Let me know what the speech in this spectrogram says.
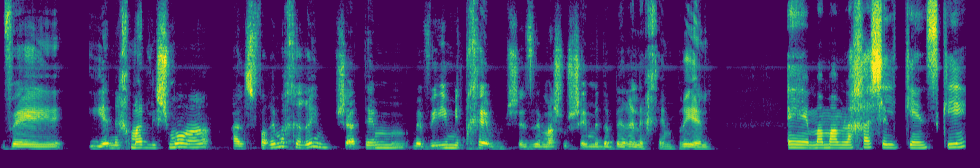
ויהיה נחמד לשמוע על ספרים אחרים שאתם מביאים איתכם, שזה משהו שמדבר אליכם, פריאל. אמ, הממלכה של קנסקי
